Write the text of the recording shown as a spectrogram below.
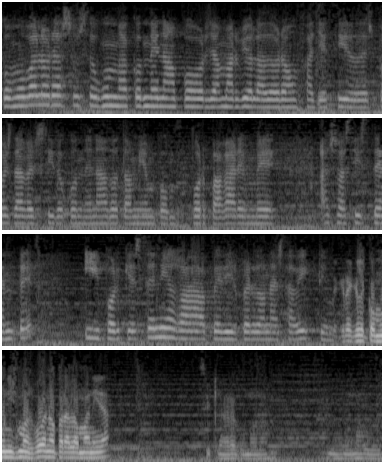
¿Cómo valora su segunda condena por llamar violador a un fallecido después de haber sido condenado también por, por pagar en B a su asistente? ¿Y por qué se niega a pedir perdón a esta víctima? ¿Cree que el comunismo es bueno para la humanidad? Sí, claro, cómo no. Ninguna duda.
